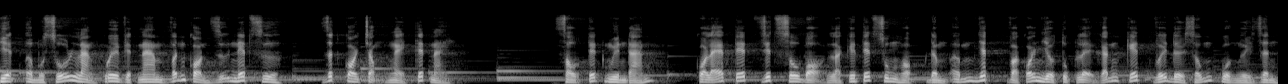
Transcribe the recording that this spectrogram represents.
Hiện ở một số làng quê Việt Nam vẫn còn giữ nếp xưa, rất coi trọng ngày Tết này. Sau Tết Nguyên đán, có lẽ Tết giết sâu bọ là cái Tết sum họp đầm ấm nhất và có nhiều tục lệ gắn kết với đời sống của người dân.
